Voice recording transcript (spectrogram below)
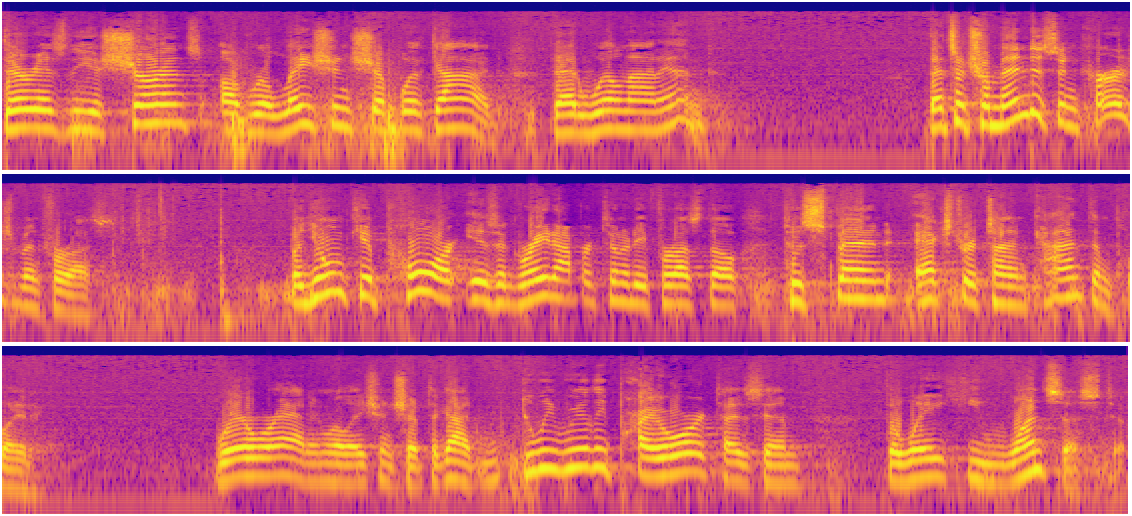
there is the assurance of relationship with God that will not end. That's a tremendous encouragement for us. But Yom Kippur is a great opportunity for us, though, to spend extra time contemplating where we're at in relationship to God. Do we really prioritize Him the way He wants us to?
